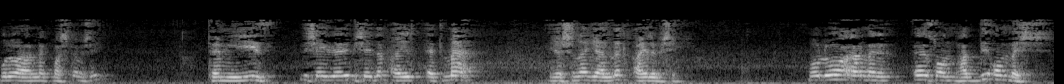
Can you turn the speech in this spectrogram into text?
Buluğa ermek başka bir şey. Temyiz bir şeyleri bir şeyden ayırt etme yaşına gelmek ayrı bir şey. Buluğa ermenin en son haddi 15.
